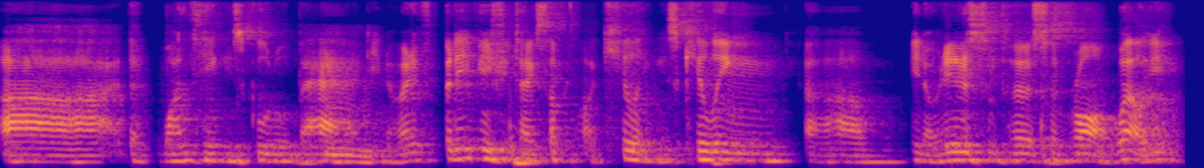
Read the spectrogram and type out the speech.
uh, that one thing is good or bad, mm. you know. And if, but even if you take something like killing, is killing, um, you know, an innocent person wrong? Well, you,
